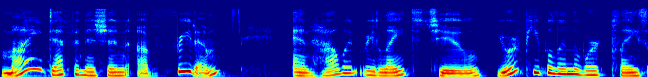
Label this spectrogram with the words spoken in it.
my definition of freedom and how it relates to your people in the workplace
